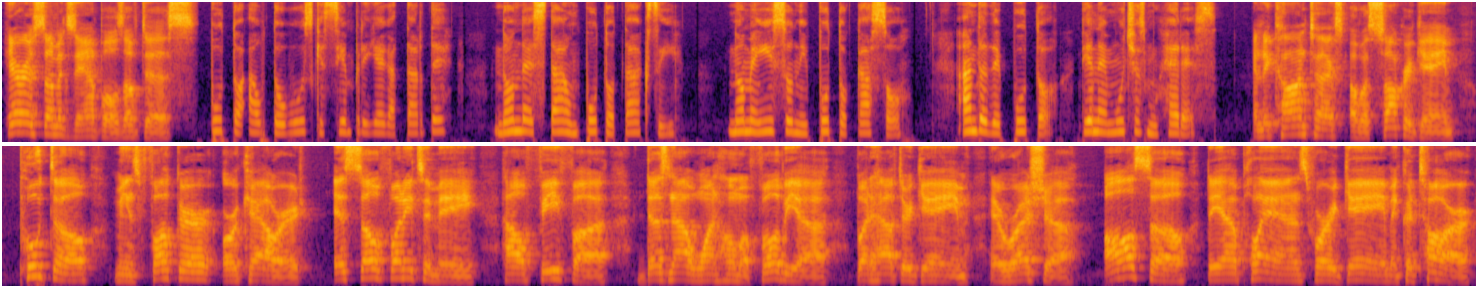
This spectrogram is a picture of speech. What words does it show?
Here are some examples of this. Puto autobús que siempre llega tarde. ¿Dónde está un puto taxi? No me hizo ni puto caso. Anda de puto. Tiene muchas mujeres. In the context of a soccer game, puto means fucker or coward. It's so funny to me how FIFA does not want homophobia but have their game in Russia. Also, they have plans for a game in Qatar,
